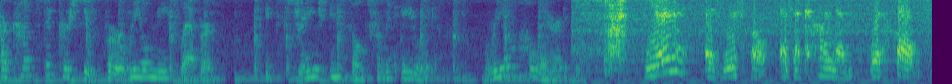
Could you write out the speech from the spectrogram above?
Our constant pursuit for a real knee slapper it's strange insults from an alien. Real hilarity. You're as useful as a condom with holes.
